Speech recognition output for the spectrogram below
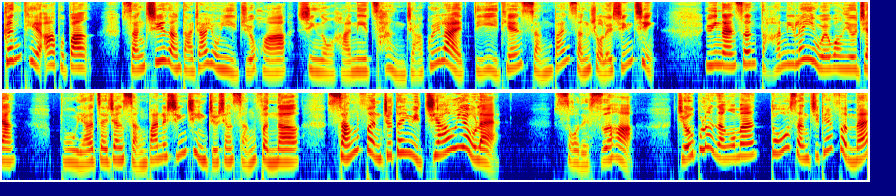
跟帖 UP 榜上期让大家用一句话形容下你长假归来第一天上班上学的心情。云南省大理的一位网友讲：“不要再讲上班的心情就像上坟了，上坟就等于郊游了。”说的是哈，就不能让我们多上几天坟吗？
